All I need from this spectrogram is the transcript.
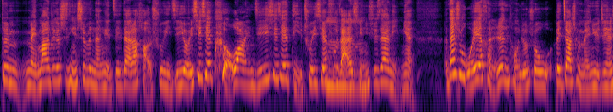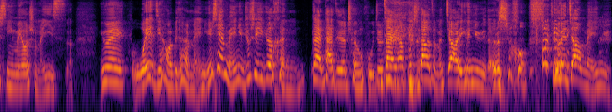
对美貌这个事情是不是能给自己带来好处，以及有一些些渴望，以及一些些抵触，一些复杂的情绪在里面，但是我也很认同，就是说我被叫成美女这件事情没有什么意思。因为我也经常会被叫成美女，因为现在美女就是一个很烂大街的称呼，就是大家不知道怎么叫一个女的的时候，就会叫美女。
